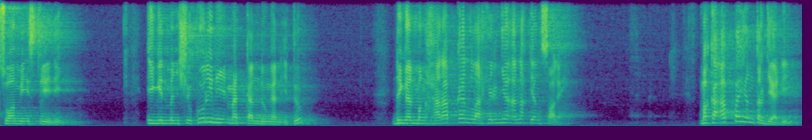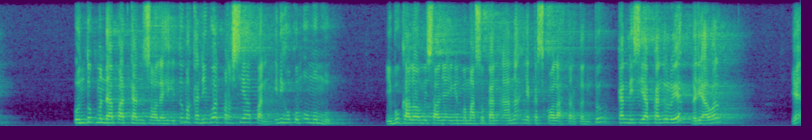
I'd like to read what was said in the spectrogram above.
suami istri ini ingin mensyukuri nikmat kandungan itu dengan mengharapkan lahirnya anak yang soleh. Maka apa yang terjadi? Untuk mendapatkan soleh itu maka dibuat persiapan. Ini hukum umum bu. Ibu kalau misalnya ingin memasukkan anaknya ke sekolah tertentu, kan disiapkan dulu ya dari awal. Ya,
